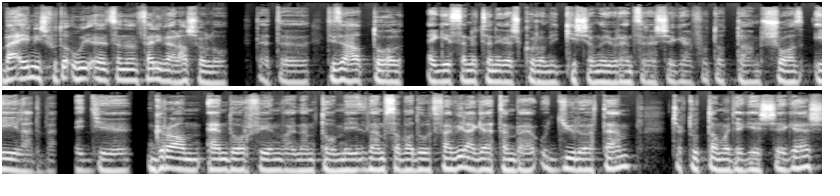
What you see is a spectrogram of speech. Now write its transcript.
Bár én is futok, úgy, szerintem Ferivel hasonló. Tehát 16-tól egészen 50 éves koromig kisebb-nagyobb rendszerességgel futottam, soha az életbe. Egy gram endorfin, vagy nem tudom mi, nem szabadult fel. Világéletemben úgy gyűlöltem, csak tudtam, hogy egészséges,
